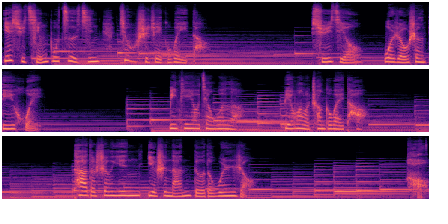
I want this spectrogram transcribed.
也许情不自禁就是这个味道。许久，我柔声低回：“明天要降温了，别忘了穿个外套。”他的声音也是难得的温柔。好。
